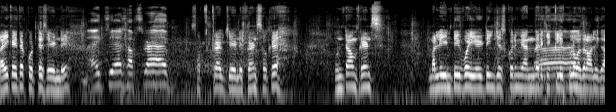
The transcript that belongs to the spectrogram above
లైక్ అయితే కొట్టేసేయండి. లైక్ షేర్ సబ్స్క్రైబ్ సబ్స్క్రైబ్ చేయండి ఫ్రెండ్స్ ఓకే? ఉంటాం ఫ్రెండ్స్. మళ్ళీ ఇంటికి పోయి ఎడిటింగ్ చేసుకొని మీ అందరికీ క్లిప్పులు వదలాలి ఇక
